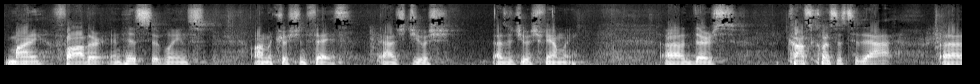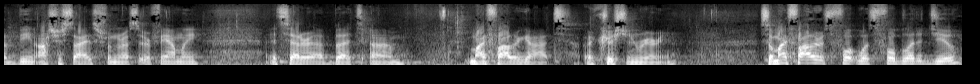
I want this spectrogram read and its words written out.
my father and his siblings on the Christian faith as Jewish, as a Jewish family. Uh, there's consequences to that, uh, being ostracized from the rest of their family, etc. But um, my father got a Christian rearing. So my father was full, was full-blooded Jew.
